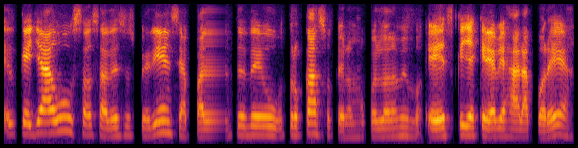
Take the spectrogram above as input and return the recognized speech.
el que ella usa, o sea, de su experiencia, aparte de otro caso que no me acuerdo ahora mismo, es que ella quería viajar a Corea.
